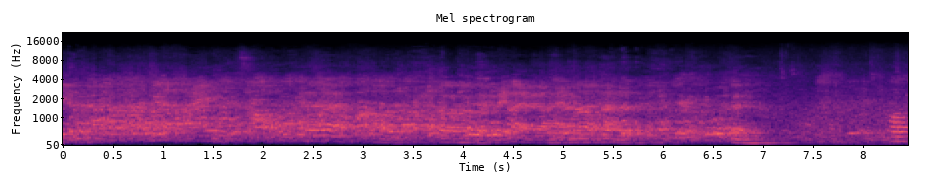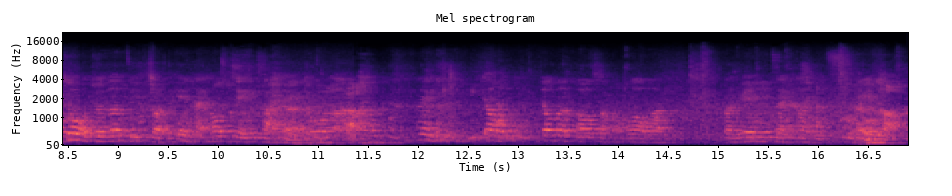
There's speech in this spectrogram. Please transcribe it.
点，觉得还好，对不对？没来没来，还蛮好看的。对。哦，就我觉得比短片还要精彩很多啦。那你要要不包场的话，我蛮愿意再看一次。很好。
